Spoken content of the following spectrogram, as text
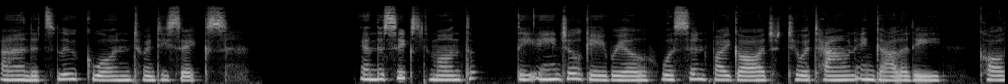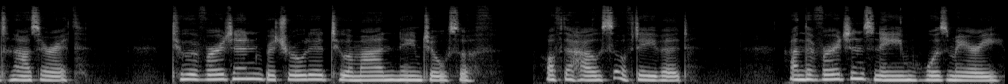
and it's Luke 1 26. In the sixth month, the angel Gabriel was sent by God to a town in Galilee called Nazareth, to a virgin betrothed to a man named Joseph, of the house of David. And the virgin's name was Mary.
